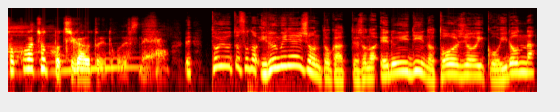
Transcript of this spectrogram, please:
そこはちょっと違うというところですね。え、というと、そのイルミネーションとかって、その LED の登場以降、いろんな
